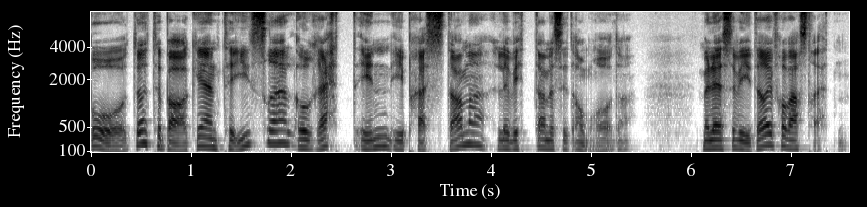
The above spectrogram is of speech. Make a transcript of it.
både tilbake igjen til Israel og rett inn i prestene, levittene sitt område. Vi leser videre fra vers 13.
